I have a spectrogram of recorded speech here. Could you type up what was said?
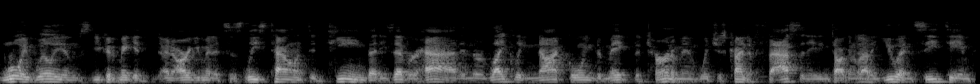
Roy Williams, you could make it an argument it's his least talented team that he's ever had, and they're likely not going to make the tournament, which is kind of fascinating talking about a UNC team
